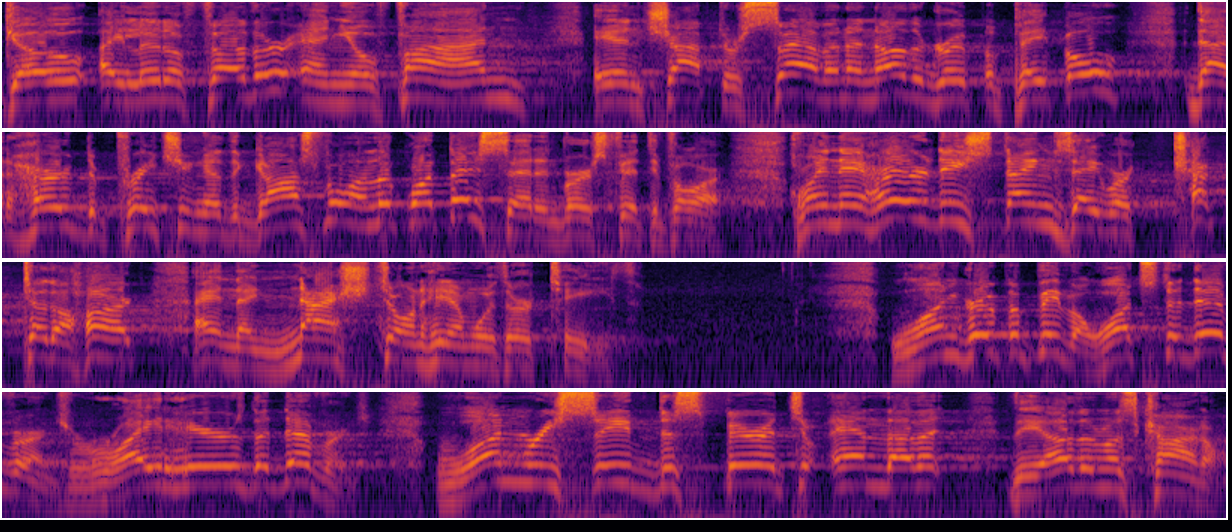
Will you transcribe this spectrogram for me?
Go a little further, and you'll find in chapter 7 another group of people that heard the preaching of the gospel. And look what they said in verse 54. When they heard these things, they were cut to the heart and they gnashed on him with their teeth. One group of people, what's the difference? Right here's the difference. One received the spiritual end of it, the other was carnal.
